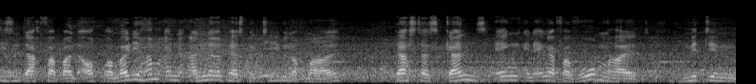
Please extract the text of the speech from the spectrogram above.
diesen Dachverband auch brauchen. Weil die haben eine andere Perspektive nochmal, dass das ganz eng in enger Verwobenheit mit dem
